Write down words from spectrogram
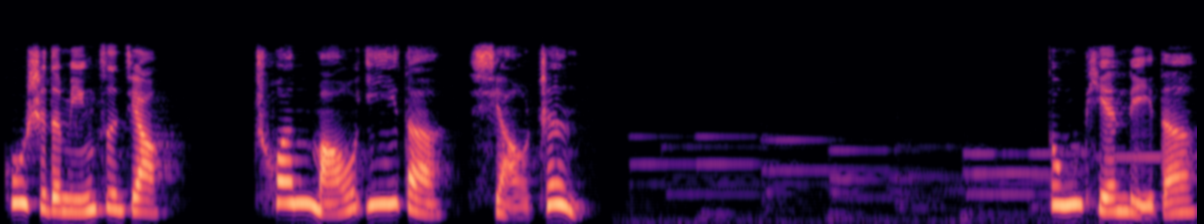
故事的名字叫《穿毛衣的小镇》。冬天里的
